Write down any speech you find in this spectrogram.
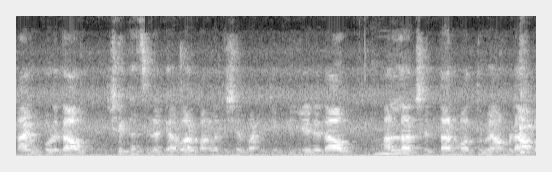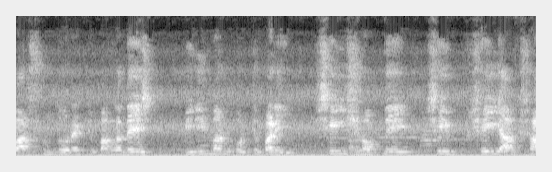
কায়েম করে দাও। শেখ হাসিনাকে আবার বাংলাদেশের মাটিতে ফিরিয়ে এনে দাও। আল্লাহ তার মাধ্যমে আমরা আবার সুন্দর একটি বাংলাদেশ বিনির্মাণ করতে পারি সেই স্বপ্নে সেই সেই আশা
